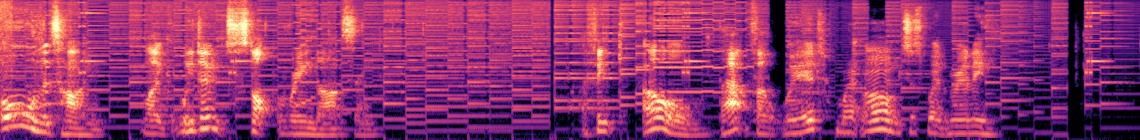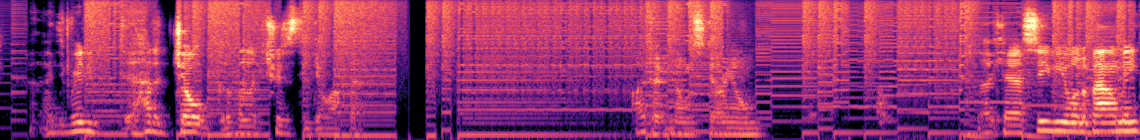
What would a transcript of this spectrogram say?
All the time! Like, we don't stop rain dancing. I think... Oh, that felt weird. My arm just went really I really had a jolt of electricity go up it. I don't know what's going on. Okay, I see you want to battle me.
